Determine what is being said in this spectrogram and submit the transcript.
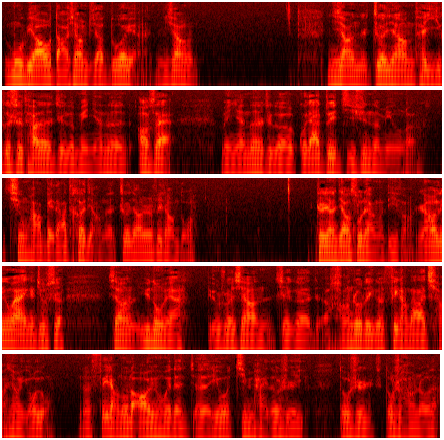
目标导向比较多元。你像，你像浙江，它一个是它的这个每年的奥赛。每年的这个国家队集训的名额，清华北大特奖的浙江人非常多。浙江、江苏两个地方，然后另外一个就是像运动员，比如说像这个杭州的一个非常大的强项游泳，那非常多的奥运会的呃游金牌都是都是都是杭州的。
